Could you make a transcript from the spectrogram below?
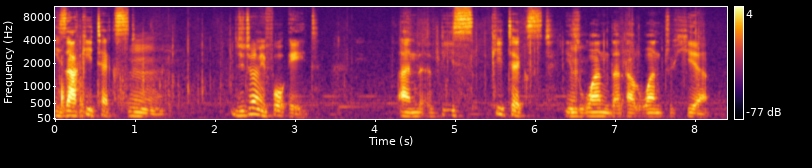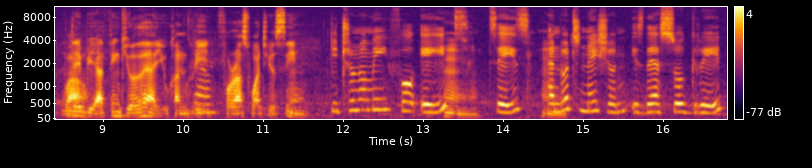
is our key text. Mm. Deuteronomy 4 8. And this key text is one that I'll want to hear. Wow. Debbie, I think you're there. You can read Yeah. for us what you're seeing. Deuteronomy 4 8 Mm. says, And Mm. what nation is there so great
